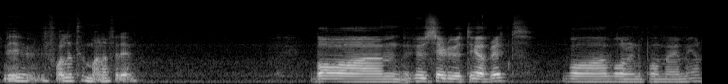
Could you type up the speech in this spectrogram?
Vi, vi får hålla tummarna för det. Vad, hur ser det ut i övrigt? Vad, vad håller ni på med mer?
